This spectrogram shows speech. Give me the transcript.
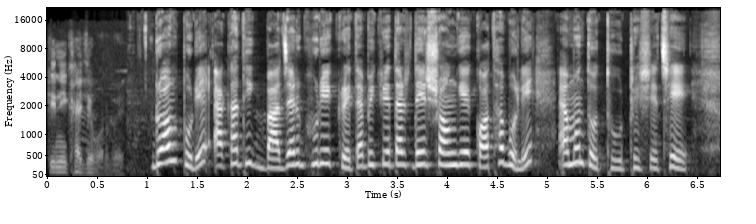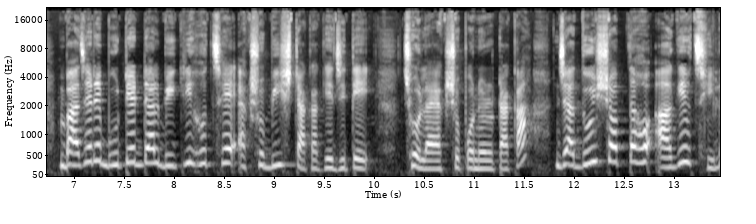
কিনে খাইতে পারবে। রংপুরে একাধিক বাজার ঘুরে ক্রেতা বিক্রেতাদের সঙ্গে কথা বলে এমন তথ্য উঠে এসেছে। বাজারে বুটের ডাল বিক্রি হচ্ছে একশো বিশ টাকা কেজিতে। ছোলা একশো পনেরো টাকা, যা দুই সপ্তাহ আগেও ছিল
